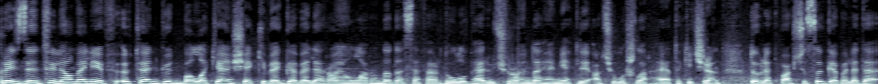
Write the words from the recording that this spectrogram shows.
Prezident İlham Əliyev ötən gün Balakən, Şəki və Qəbələ rayonlarında da səfərdə olub. Hər üç rayonda əhəmiyyətli açılışlar həyata keçirən dövlət başçısı Qəbələdə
